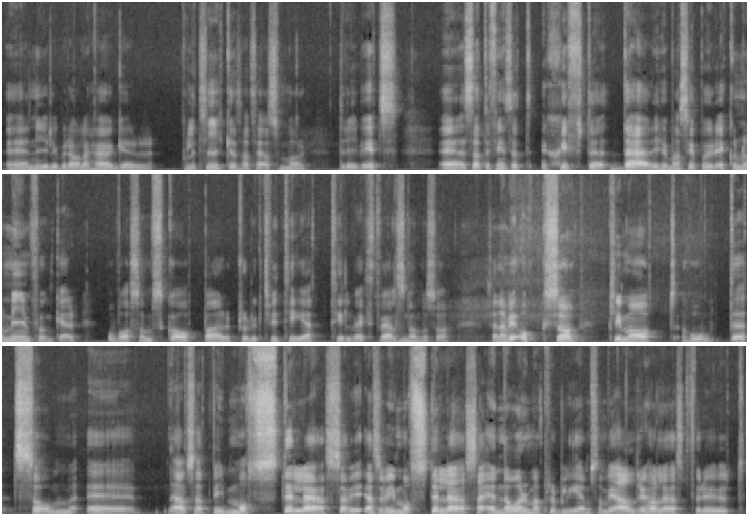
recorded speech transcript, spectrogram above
eh, nyliberala högerpolitiken så att säga som har drivits. Eh, så att det finns ett skifte där i hur man ser på hur ekonomin funkar och vad som skapar produktivitet, tillväxt, välstånd och så. Sen har vi också klimathotet som eh, Alltså att vi måste lösa, alltså vi måste lösa enorma problem som vi aldrig har löst förut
